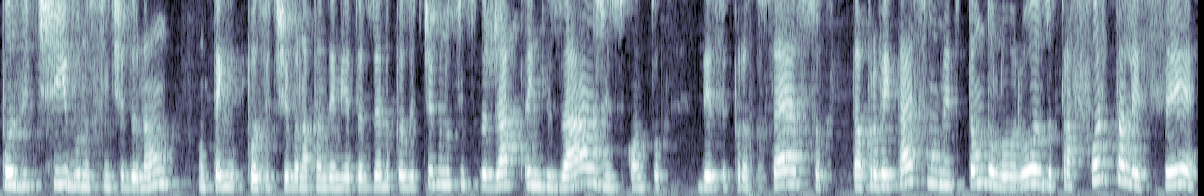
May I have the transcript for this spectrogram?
positivo no sentido não não tem positivo na pandemia, estou dizendo positivo no sentido de aprendizagens quanto desse processo. Então, aproveitar esse momento tão doloroso para fortalecer,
